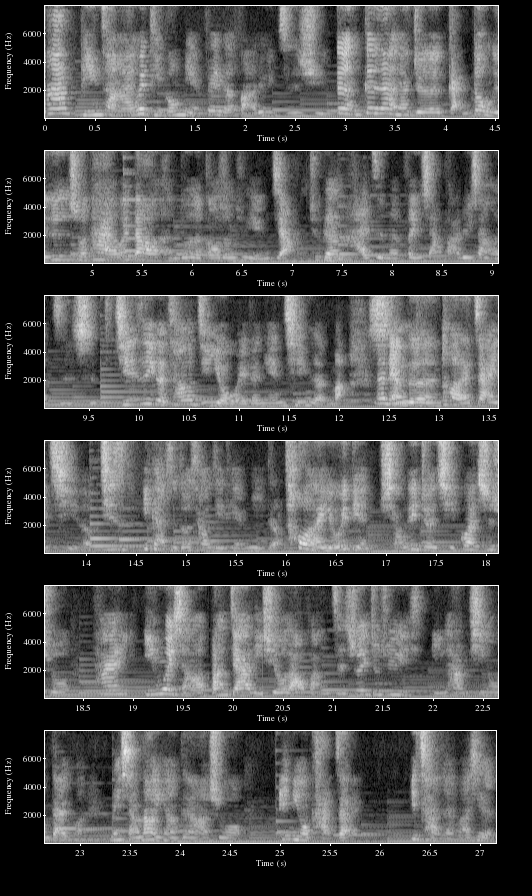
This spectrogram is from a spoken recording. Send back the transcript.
他平常还会提供免费的法律咨询，更更让人家觉得感动的就是说，他还会到很多的高中去演讲，去跟孩子们分享法律上的知识。其实是一个超级有为的年轻人嘛。那两个人后来在一起了，其实一开始都超级甜蜜的。后来有一点小丽觉得奇怪是说。他因为想要帮家里修老房子，所以就去银行信用贷款。没想到银行跟他说：“哎，你有卡债。”一查才发现，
